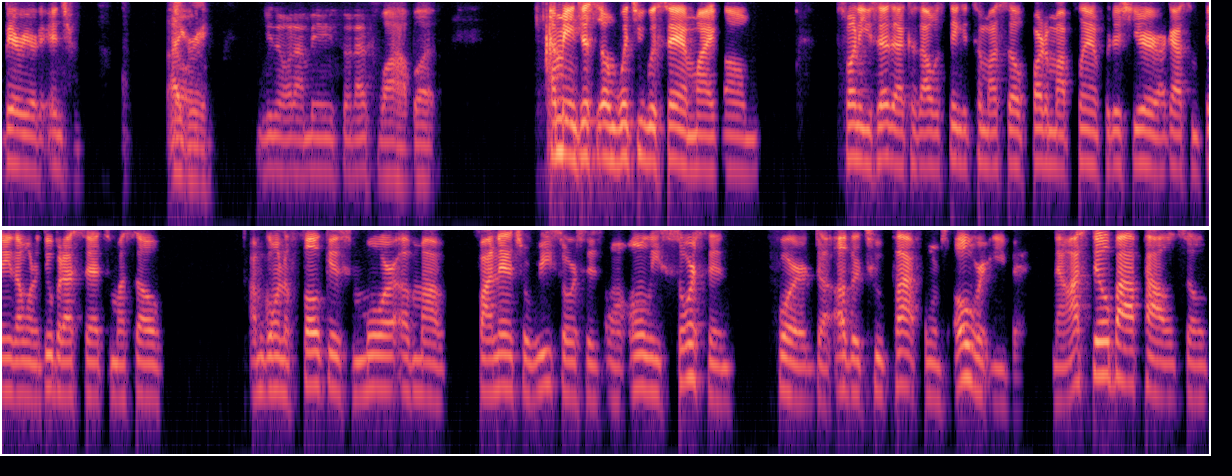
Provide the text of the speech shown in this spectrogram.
barrier to entry I agree. you know what i mean so that's why but i mean just um, what you were saying mike um it's funny you said that because i was thinking to myself part of my plan for this year i got some things i want to do but i said to myself i'm going to focus more of my financial resources on only sourcing for the other two platforms over ebay. Now i still buy pallets so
